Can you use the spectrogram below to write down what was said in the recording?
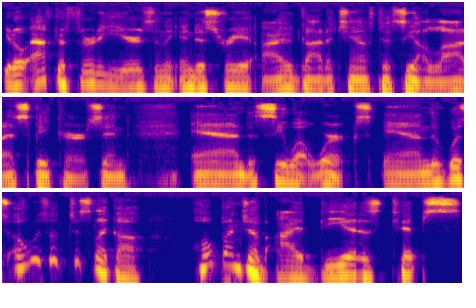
you know, after 30 years in the industry, I got a chance to see a lot of speakers and and see what works. And it was always just like a whole bunch of ideas, tips,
